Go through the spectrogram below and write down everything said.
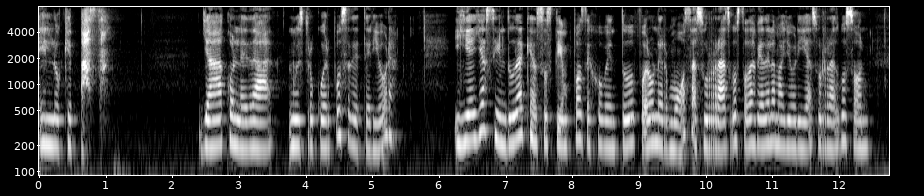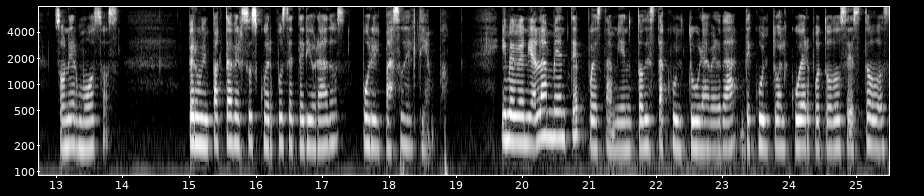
en lo que pasa. Ya con la edad, nuestro cuerpo se deteriora. Y ellas sin duda que en sus tiempos de juventud fueron hermosas, sus rasgos todavía de la mayoría, sus rasgos son, son hermosos. Pero me impacta ver sus cuerpos deteriorados por el paso del tiempo. Y me venía a la mente pues también toda esta cultura, ¿verdad? De culto al cuerpo, todos estos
